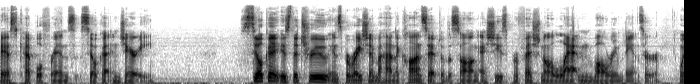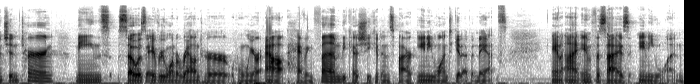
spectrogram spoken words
best couple friends, Silka and Jerry. Silka is the true inspiration behind the concept of the song as she's a professional Latin ballroom dancer, which in turn means so is everyone around her when we are out having fun because she could inspire anyone to get up and dance. And I emphasize anyone.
